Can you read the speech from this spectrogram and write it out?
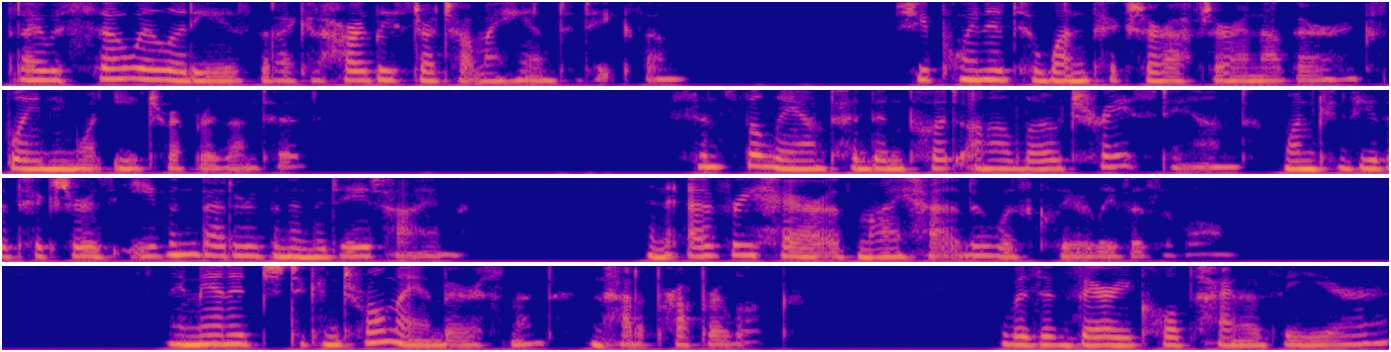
but I was so ill at ease that I could hardly stretch out my hand to take them. She pointed to one picture after another, explaining what each represented. Since the lamp had been put on a low tray stand, one could view the pictures even better than in the daytime, and every hair of my head was clearly visible. I managed to control my embarrassment and had a proper look. It was a very cold time of the year,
